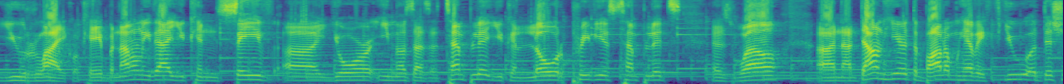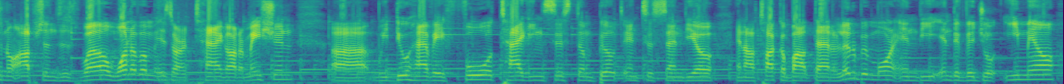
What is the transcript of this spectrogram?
you like okay? But not only that you can save uh, your emails as a template. You can load previous templates as well uh, now down here at the bottom, we have a few additional options as well. One of them is our tag automation. Uh, we do have a full tagging system built into Sendio, and I'll talk about that a little bit more in the individual email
